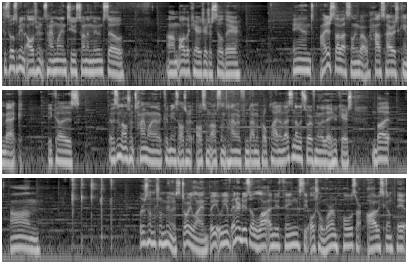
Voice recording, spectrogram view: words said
It's supposed to be an alternate timeline to Sun and Moon, so um, all the characters are still there. And I just thought about something about how Cyrus came back because if it's an alternate timeline, it could mean it's alternate, also an alternate timeline from Diamond Pearl Platinum. That's another story for another day. Who cares? But, um, what is Ultra Moon? Storyline. We have introduced a lot of new things. The Ultra Wormholes are obviously going to play,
